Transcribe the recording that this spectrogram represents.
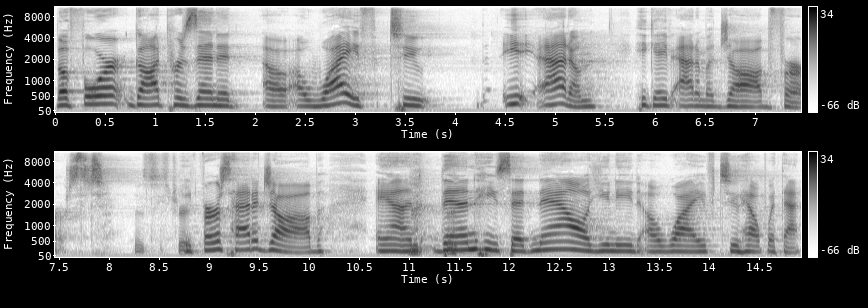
before God presented a, a wife to Adam, he gave Adam a job first. this is true. He first had a job, and then he said, "Now you need a wife to help with that."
